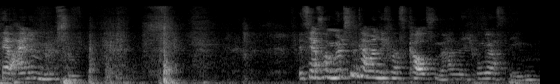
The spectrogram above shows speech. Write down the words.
Ja, eine Münze. Ist ja von Münzen kann man nicht was kaufen. Wir haben nicht Hungersleben.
